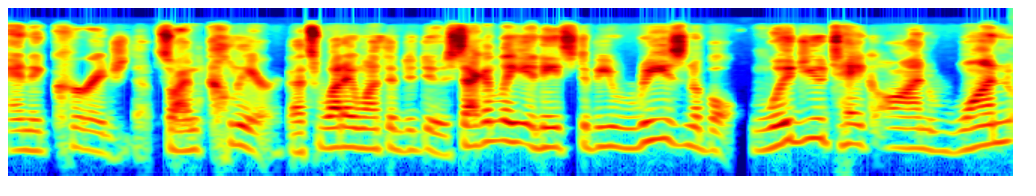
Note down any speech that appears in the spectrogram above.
and encourage them. So I'm clear. That's what I want them to do. Secondly, it needs to be reasonable. Would you take on one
